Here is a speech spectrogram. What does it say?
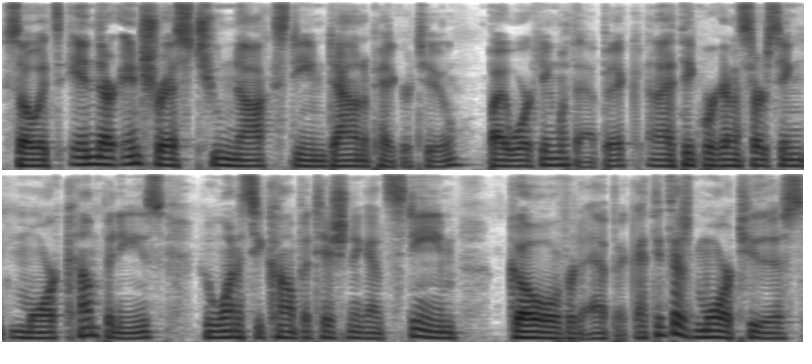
So it's in their interest to knock Steam down a peg or two by working with Epic. And I think we're going to start seeing more companies who want to see competition against Steam go over to Epic. I think there's more to this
